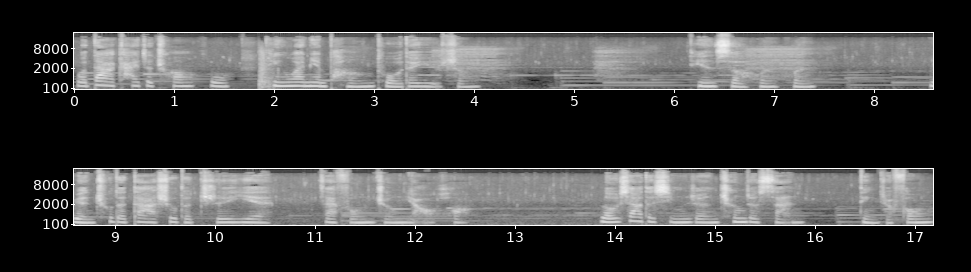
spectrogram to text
我大开着窗户，听外面滂沱的雨声。天色昏昏，远处的大树的枝叶在风中摇晃。楼下的行人撑着伞，顶着风，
